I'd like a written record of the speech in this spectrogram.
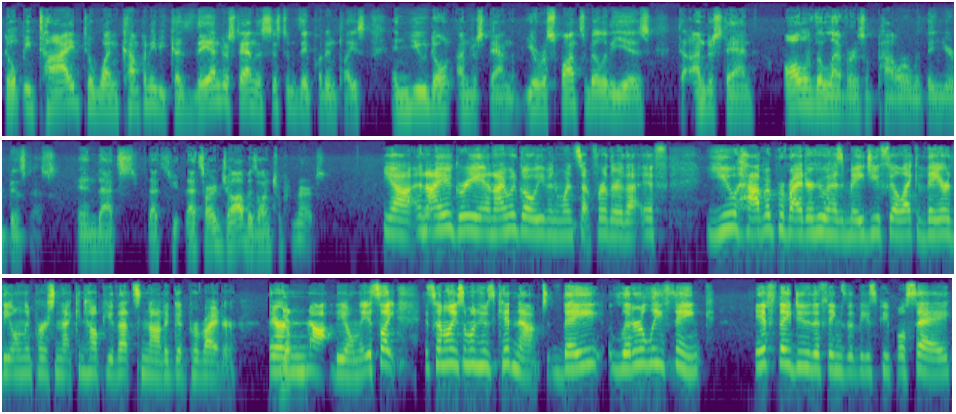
Don't be tied to one company because they understand the systems they put in place and you don't understand them. Your responsibility is to understand all of the levers of power within your business. And that's that's that's our job as entrepreneurs. Yeah, and I agree. And I would go even one step further that if you have a provider who has made you feel like they are the only person that can help you, that's not a good provider. They're yep. not the only. It's like it's kind of like someone who's kidnapped. They literally think if they do the things that these people say,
